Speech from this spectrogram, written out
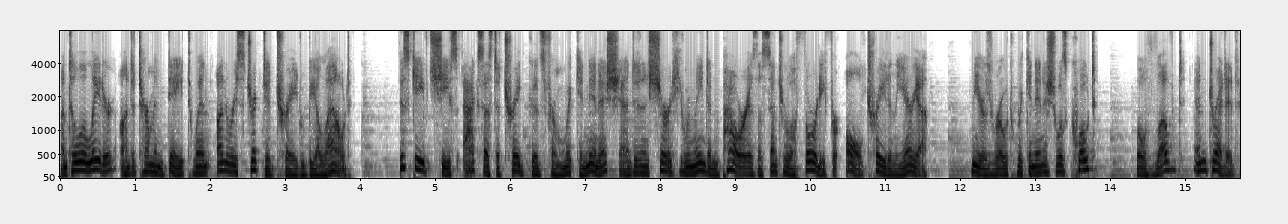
until a later, undetermined date when unrestricted trade would be allowed. This gave chiefs access to trade goods from Wickaninnish, and it ensured he remained in power as the central authority for all trade in the area. Meares wrote Wickaninnish was, quote, both loved and dreaded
